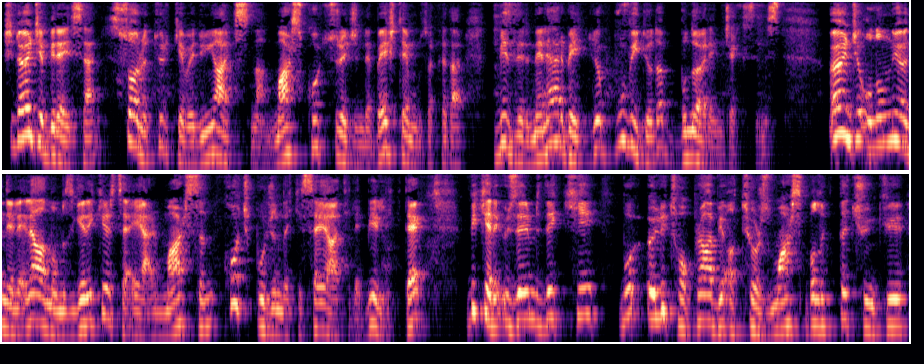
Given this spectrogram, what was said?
Şimdi önce bireysel sonra Türkiye ve dünya açısından Mars Koç sürecinde 5 Temmuz'a kadar bizleri neler bekliyor bu videoda bunu öğreneceksiniz. Önce olumlu yönleri ele almamız gerekirse eğer Mars'ın Koç burcundaki seyahatiyle birlikte bir kere üzerimizdeki bu ölü toprağı bir atıyoruz. Mars balıkta çünkü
